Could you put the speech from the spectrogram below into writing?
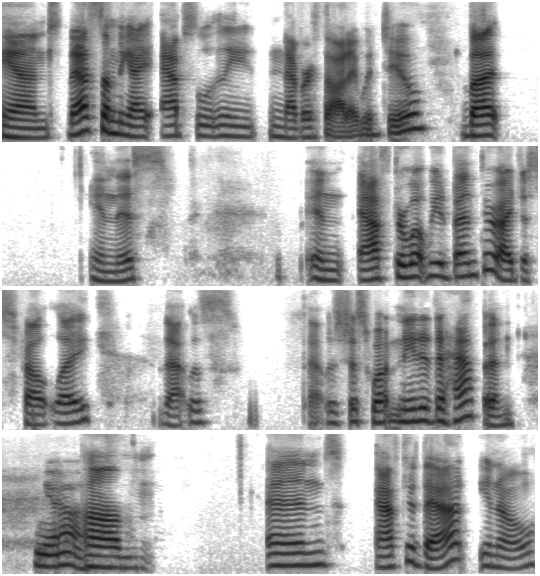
And that's something I absolutely never thought I would do. But in this, and after what we had been through, I just felt like that was that was just what needed to happen. Yeah. Um and after that, you know,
